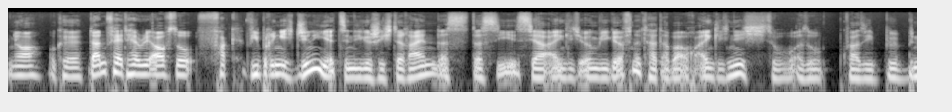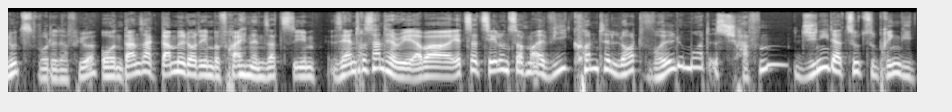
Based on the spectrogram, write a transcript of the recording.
ja, okay. Dann fällt Harry auf so, fuck, wie bringe ich Ginny jetzt in die Geschichte rein, dass, dass sie es ja eigentlich irgendwie geöffnet hat, aber auch eigentlich nicht. So, also quasi be benutzt wurde dafür. Und dann sagt Dumbledore den befreienden Satz zu ihm, sehr interessant, Harry, aber jetzt erzähl uns doch mal, wie konnte Lord Voldemort es schaffen, Ginny dazu zu bringen, die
